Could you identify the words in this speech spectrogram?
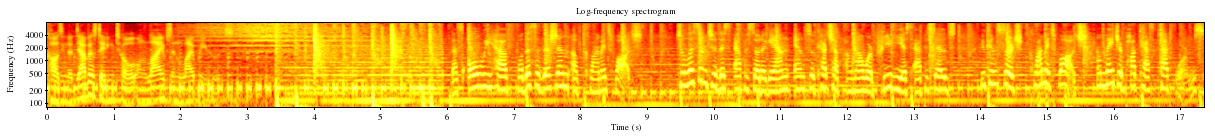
causing a devastating toll on lives and livelihoods. That's all we have for this edition of Climate Watch. To listen to this episode again and to catch up on our previous episodes, you can search Climate Watch on major podcast platforms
